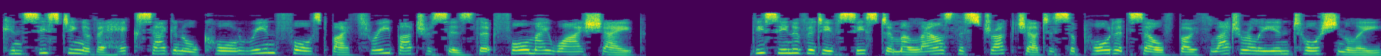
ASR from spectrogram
consisting of a hexagonal core reinforced by three buttresses that form a Y shape. This innovative system allows the structure to support itself both laterally and torsionally.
